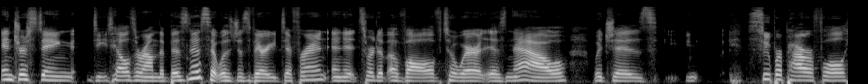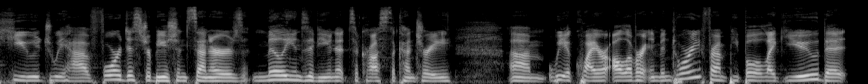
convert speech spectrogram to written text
interesting details around the business. It was just very different, and it sort of evolved to where it is now, which is super powerful, huge. We have four distribution centers, millions of units across the country. Um, we acquire all of our inventory from people like you that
